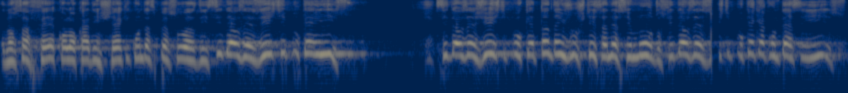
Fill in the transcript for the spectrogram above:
nossa fé é colocada em xeque quando as pessoas dizem: se Deus existe, por que isso? Se Deus existe, por que tanta injustiça nesse mundo? Se Deus existe, por que, que acontece isso?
